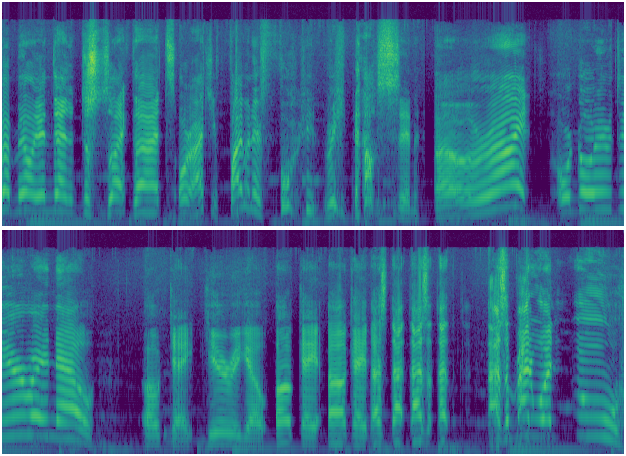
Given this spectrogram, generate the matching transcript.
a million then, just like that. Or actually, 543,000. Alright, we're going to here right now. Okay, here we go. Okay, okay, that's that that's that, that's a bad one. Ooh,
